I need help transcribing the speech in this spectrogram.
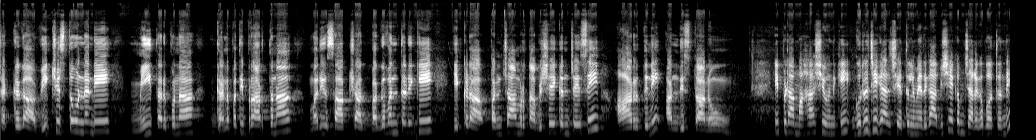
చక్కగా వీక్షిస్తూ ఉండండి. మీ తరపున గణపతి ప్రార్థన మరియు సాక్షాత్ భగవంతుడికి ఇక్కడ పంచామృత అభిషేకం చేసి ఆరతిని అందిస్తాను. ఇప్పుడు ఆ మహాశివునికి గురూజీ గారి చేతుల మీదుగా అభిషేకం జరగబోతుంది.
